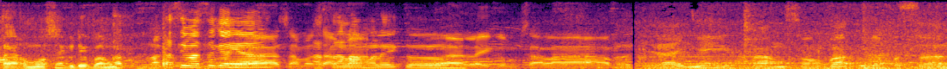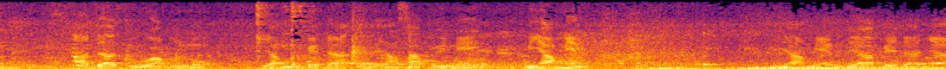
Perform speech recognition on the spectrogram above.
Termosnya gede banget. Terima kasih Mas Sugeng ya. Ya, sama-sama. Assalamualaikum. Waalaikumsalam. Ya ini Bang Sobat udah pesen ada dua menu yang berbeda. Eh, yang satu ini miyamin. Miyamin dia bedanya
